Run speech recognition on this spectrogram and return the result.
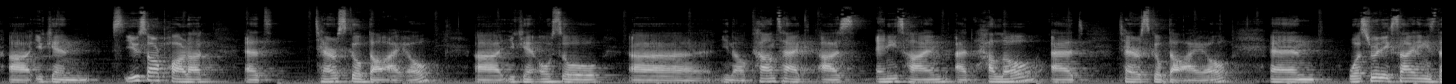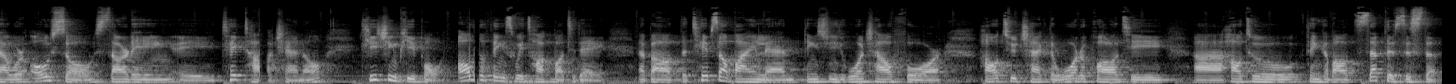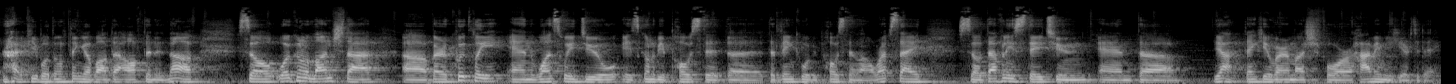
Uh, you can use our product at terrascope.io. Uh, you can also, uh, you know, contact us anytime at hello at terrascope.io. And what's really exciting is that we're also starting a TikTok channel teaching people all the things we talk about today about the tips of buying land, things you need to watch out for, how to check the water quality, uh, how to think about septic system, right? People don't think about that often enough. So we're going to launch that uh, very quickly, and once we do, it's going to be posted. The the link will be posted on our website. So definitely stay tuned, and uh, yeah, thank you very much for having me here today.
